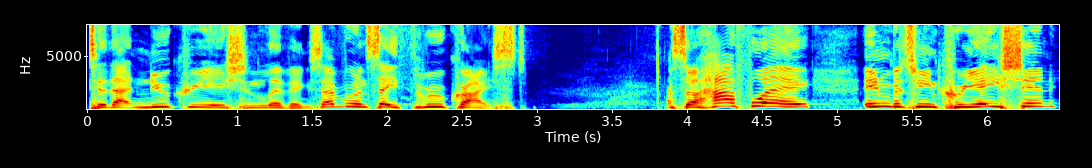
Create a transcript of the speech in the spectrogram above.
to that new creation living. So everyone say, through Christ. So, halfway in between creation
